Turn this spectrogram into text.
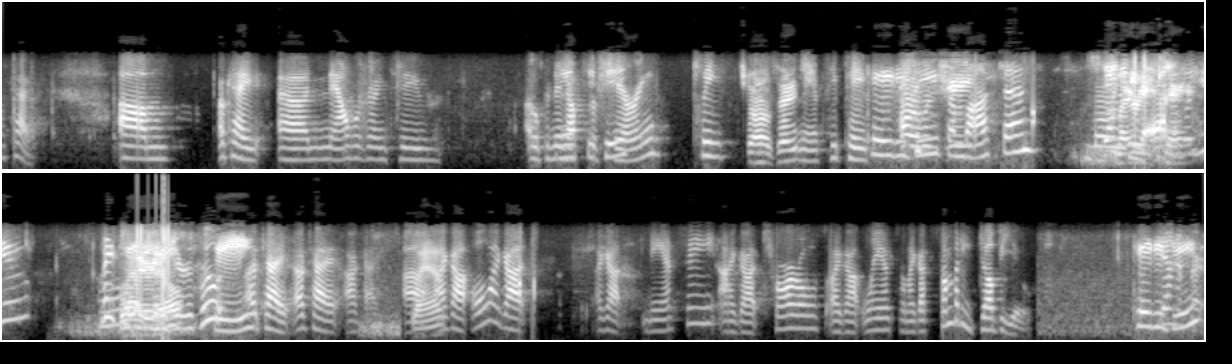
Okay. Um, okay, uh, now we're going to open it up for Nancy P. sharing. Please, Charles H. Nancy P. Katie Harlan P. from G. Boston. Larry J. Please Larry L. Who? Okay, okay, okay. Uh, Lance? I got. Oh, I got. I got Nancy. I got Charles. I got Lance, and I got somebody W. Katie G. Jennifer.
